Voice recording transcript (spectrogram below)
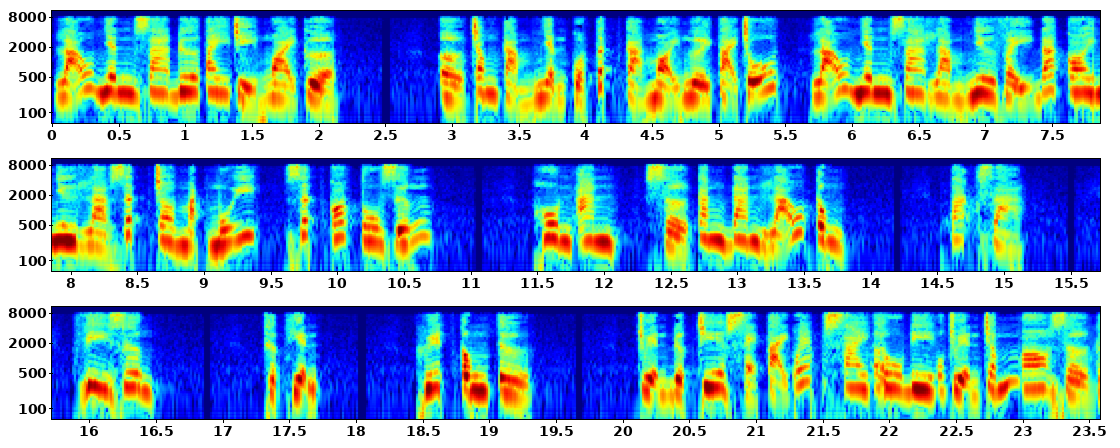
Lão nhân ra đưa tay chỉ ngoài cửa. Ở trong cảm nhận của tất cả mọi người tại chỗ, lão nhân gia làm như vậy đã coi như là rất cho mặt mũi, rất có tu dưỡng. Hôn an, sở căng đan lão công. Tác giả. Vi Dương. Thực hiện. Huyết công từ. Chuyện được chia sẻ tại website odchuyện.org.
